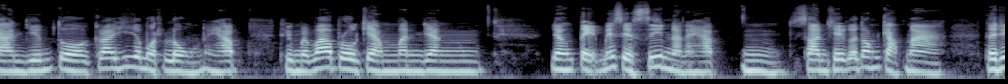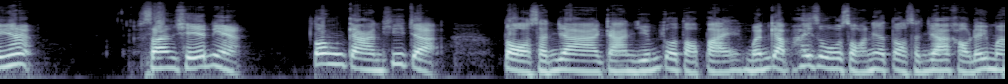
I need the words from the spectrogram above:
การยืมตัวใกล้ที่จะหมดลงนะครับ ถึงแม้ว่าโปรแกรมมันยังยังเตะไม่เสร็จสิ้นนะครับอืมซานเชสก็ต้องกลับมา แต่ทีเนี้ยซานเชสเนี่ยต้องการที่จะต่อสัญญาการยืมตัวต่อไป เหมือนกับให้สโมสรเนี่ยต่อสัญญาเขาได้ไหม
